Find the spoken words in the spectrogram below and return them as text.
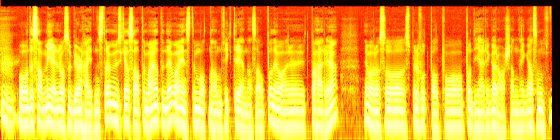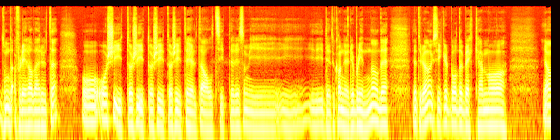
Mm. Og det samme gjelder også Bjørn Heidenstrøm. Husker jeg sa til meg at det var eneste måten han fikk trena seg opp på, det var uh, ute på Herøya det var også å spille fotball på, på de her garasjeanleggene som, som, det er flere av der ute. Og, og, skyte og skyte og skyte og skyte helt til alt sitter liksom i, i, i det du kan gjøre i blinde. Og det, det, tror jeg nok sikkert både Beckham og ja,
